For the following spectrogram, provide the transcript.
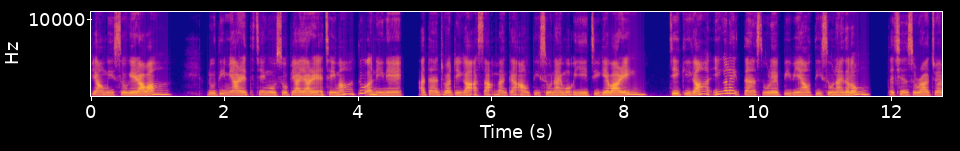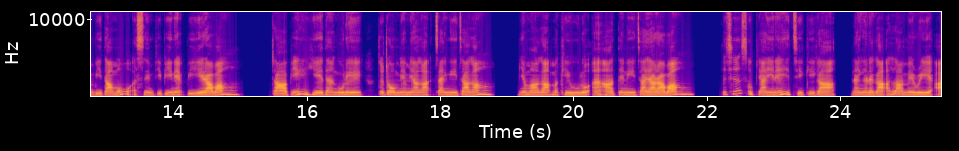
ပြောင်းပြီးဆိုခဲ့တာပါ။လူသိများတဲ့တချင်းကိုဆိုပြရတဲ့အချိန်မှာသူ့အနေနဲ့အတန်ထွက်တွေကအစမှန်ကန်အောင်တည်ဆိုနိုင်မှုအရေးကြီးခဲ့ပါတယ်။ JK ကအင်္ဂလိပ်တန်းဆိုလဲပြည်ပြင်းအောင်တည်ဆိုနိုင်တယ်လို့တချင်းဆိုတာကျွမ်းပြီးသားမို့အဆင်ပြေပြေနဲ့ပြီးရတာပါဒါအပြင်ရေတံကိုလည်းတော်တော်များများကကြိုင်နေကြကမြန်မာကမခေဘူးလို့အံ့အားတင်နေကြရတာပါ တချင်းဆိုပြရင်လည်းဂျီကီကနိုင်ငံတကာအလှမယ်ရဲ့အာ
